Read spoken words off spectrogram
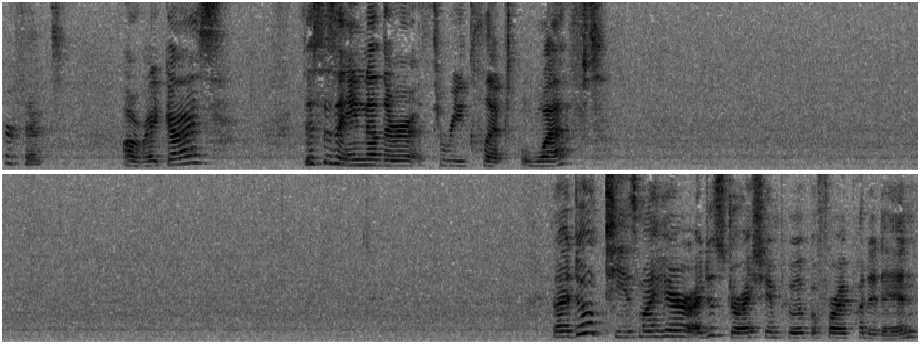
Perfect. Alright guys, This is another three clipped weft. And I don't tease my hair, I just dry shampoo it before I put it in.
